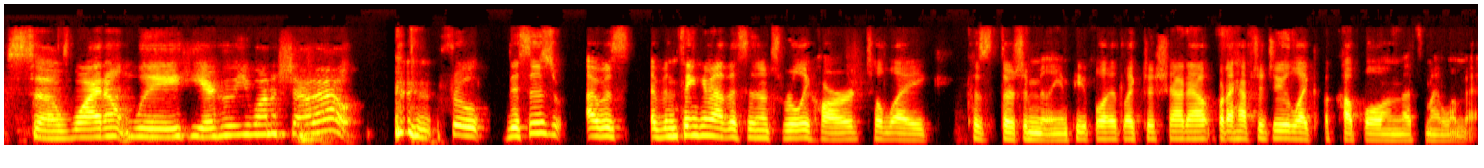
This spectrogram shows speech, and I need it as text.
So why don't we hear who you want to shout out? so this is i was i've been thinking about this and it's really hard to like because there's a million people i'd like to shout out but i have to do like a couple and that's my limit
